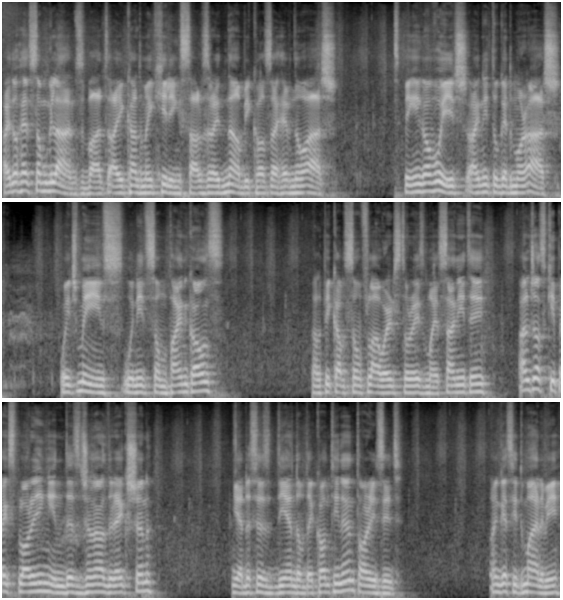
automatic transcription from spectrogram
I do have some glands, but I can't make healing salves right now because I have no ash. Speaking of which, I need to get more ash. Which means we need some pine cones. I'll pick up some flowers to raise my sanity. I'll just keep exploring in this general direction. Yeah, this is the end of the continent, or is it? I guess it might be.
